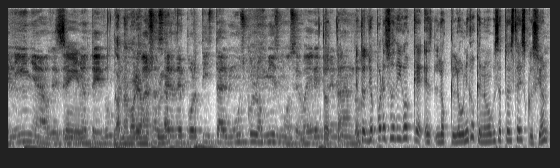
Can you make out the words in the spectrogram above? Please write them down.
Claro. niña o desde Sí. niño te educan, La memoria que vas muscular. a ser deportista, el músculo mismo se va a ir Total. entrenando. Entonces yo por eso digo que es lo, lo único que no me gusta de toda esta discusión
